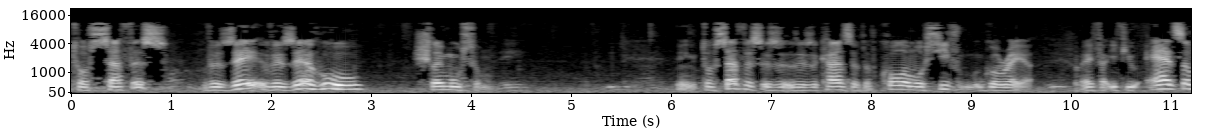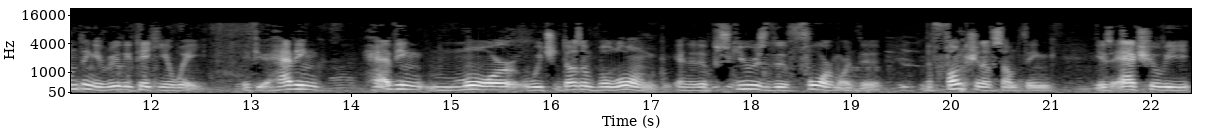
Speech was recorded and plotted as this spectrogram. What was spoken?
tosefis v'ze- v'zehu shleimusum. Tosefis is there's a concept of kol. Right? If, if you add something, you're really taking away. If you're having having more which doesn't belong and it obscures the form or the the function of something, is actually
